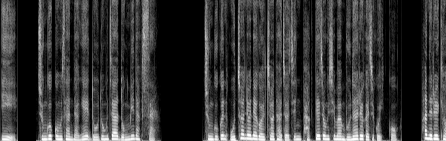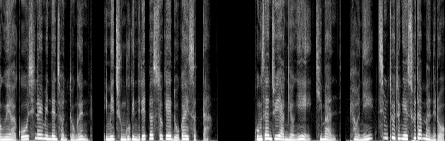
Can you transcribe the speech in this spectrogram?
2. 중국 공산당의 노동자 농민 학살. 중국은 5천 년에 걸쳐 다져진 박대 정심한 문화를 가지고 있고 하늘을 경외하고 신을 믿는 전통은 이미 중국인들의 뼛속에 녹아 있었다. 공산주의 양령이 기만, 변이, 침투 등의 수단만으로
